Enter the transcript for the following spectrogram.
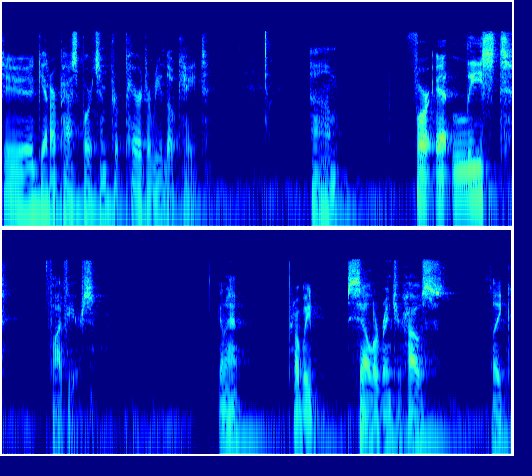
to get our passports and prepare to relocate um, for at least five years. To probably sell or rent your house, like,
